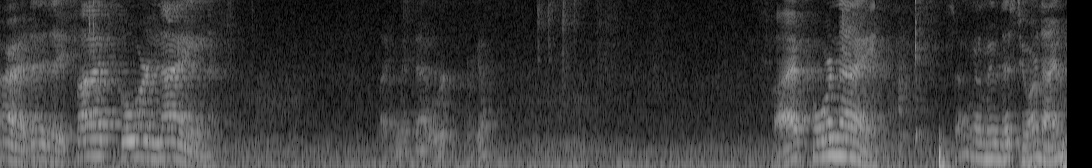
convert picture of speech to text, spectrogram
All right, that is a five, four, nine. If I can make that work. There we go. Five, four, nine. So I'm going to move this to our nine.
